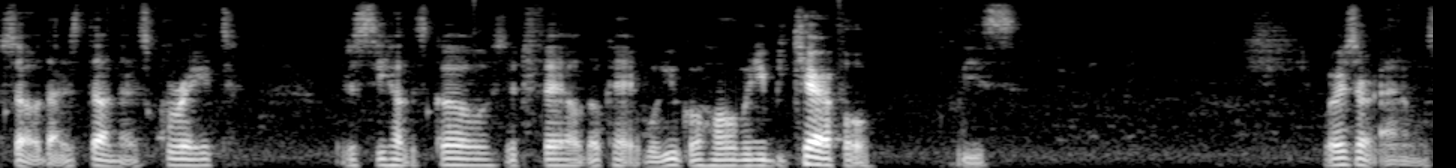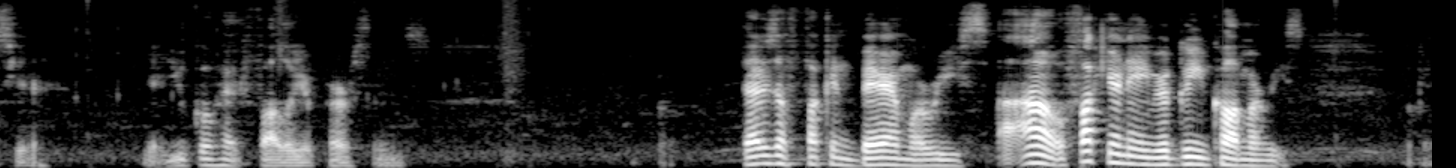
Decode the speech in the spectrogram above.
so that is done. That is great. Just see how this goes. It failed. Okay, well you go home and you be careful, please. Where's our animals here? Yeah, you go ahead. Follow your persons. That is a fucking bear, Maurice. I don't know. Fuck your name. You're green called Maurice. Okay.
